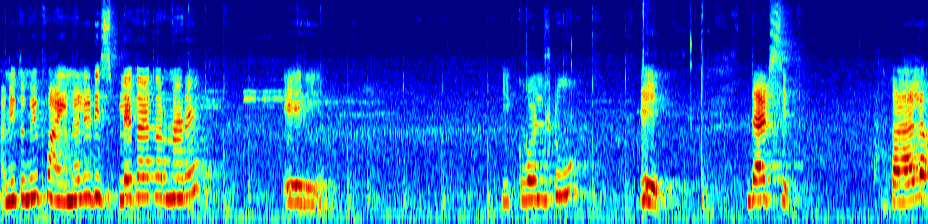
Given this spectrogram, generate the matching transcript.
आणि तुम्ही फायनली डिस्प्ले काय करणार आहे? Area equal to A that's it कळालं?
